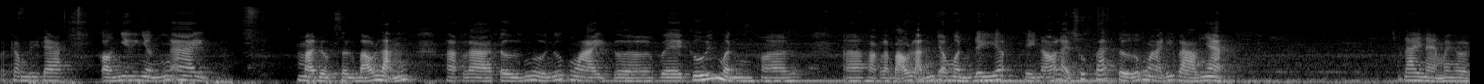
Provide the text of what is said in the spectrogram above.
ở trong đi ra. Còn như những ai mà được sự bảo lãnh hoặc là từ người nước ngoài ờ, về cưới mình à, hoặc là bảo lãnh cho mình đi á, thì nó lại xuất phát từ ở ngoài đi vào nha. Đây nè mọi người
